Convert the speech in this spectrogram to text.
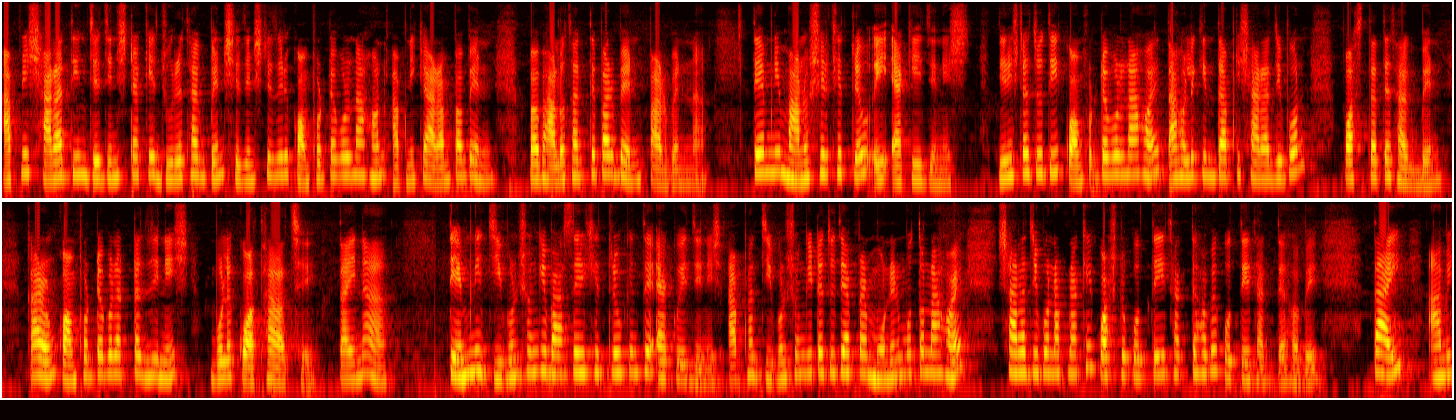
আপনি সারা দিন যে জিনিসটাকে জুড়ে থাকবেন, সে জিনিসটি যদি কমফোর্টেবল না হন, আপনি কি আরাম পাবেন বা ভালো থাকতে পারবেন? পারবেন না। তেমনি মানুষের ক্ষেত্রেও এই একই জিনিস। জিনিসটা যদি কমফোর্টেবল না হয়, তাহলে কিন্তু আপনি সারা জীবন পস্তাতে থাকবেন। কারণ কমফোর্টেবল একটা জিনিস বলে কথা আছে, তাই না? তেমনি জীবনসঙ্গী বাসের ক্ষেত্রেও কিন্তু একই জিনিস। আপনার জীবনসঙ্গীটা যদি আপনার মনের মতো না হয়, সারা জীবন আপনাকে কষ্ট করতেই থাকতে হবে, করতেই থাকতে হবে। তাই আমি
